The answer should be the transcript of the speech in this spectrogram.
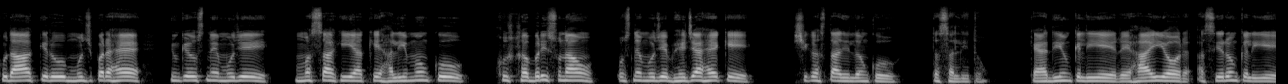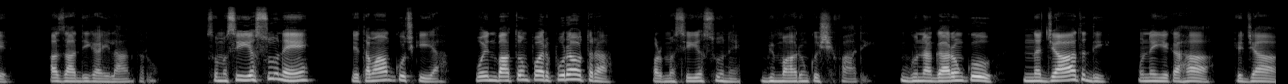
خدا کی روح مجھ پر ہے، کیونکہ اس نے مجھے مسا کیا کہ حلیموں کو خوشخبری سناؤں، اس نے مجھے بھیجا ہے کہ شکستہ دلوں کو تسلی دوں۔ قیدیوں کے لیے رہائی اور اسیروں کے لیے آزادی کا اعلان کروں۔ سو مسیح یسو نے یہ تمام کچھ کیا۔ وہ ان باتوں پر پورا اترا اور مسی نے بیماروں کو شفا دی گناہ گاروں کو نجات دی۔ انہیں یہ کہا کہ جا،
